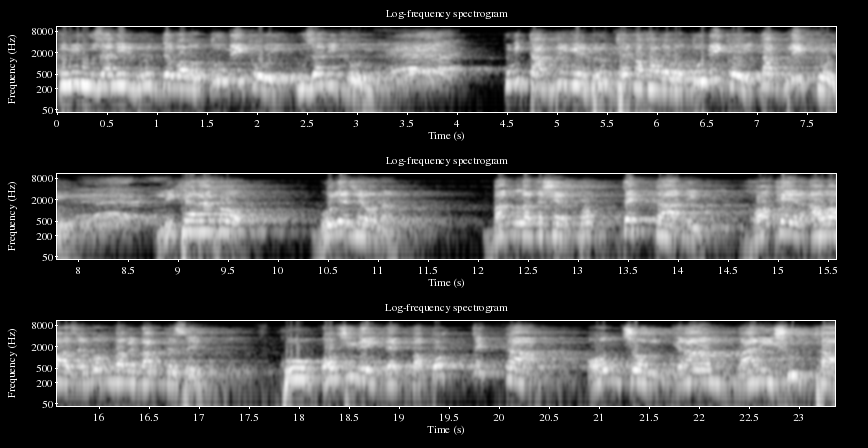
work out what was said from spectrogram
তুমি উজানির বিরুদ্ধে বলো, তুমি কই? উজানি কই? তুমি তাবলিগের বিরুদ্ধে কথা বলো, তুমি কই? তাবলিগ কই? লিখে রাখো, ভুলে যেও না। বাংলাদেশের প্রত্যেকটা এই হকের আওয়াজ এমন ভাবে বাড়তেছে, খুব অচিরেই দেখবা প্রত্যেকটা অঞ্চল, গ্রাম, বাড়ি শুদ্ধা।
